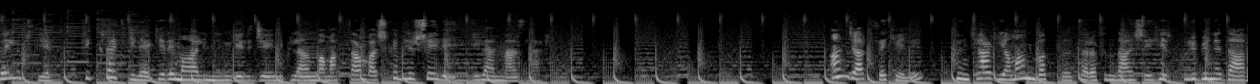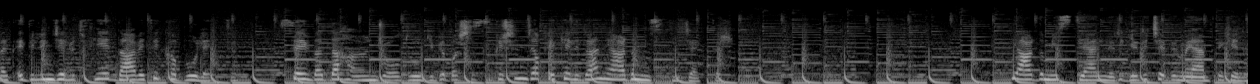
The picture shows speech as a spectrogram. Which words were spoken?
ve Lütfiye, Fikret ile Kerem Ali'nin geleceğini planlamaktan başka bir şeyle ilgilenmezler. Ancak Tekeli, Hünkar Yaman Vakfı tarafından şehir kulübüne davet edilince Lütfiye daveti kabul etti. Sevda daha önce olduğu gibi başı sıkışınca Fekeli'den yardım isteyecektir. Yardım isteyenleri geri çevirmeyen Fekeli,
